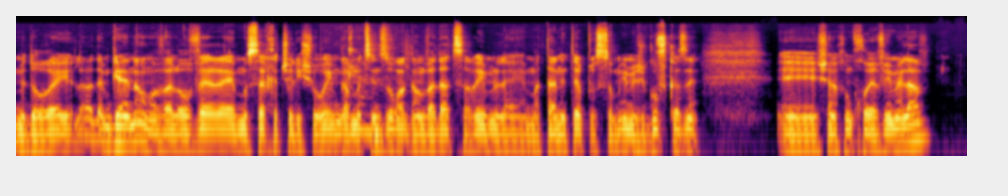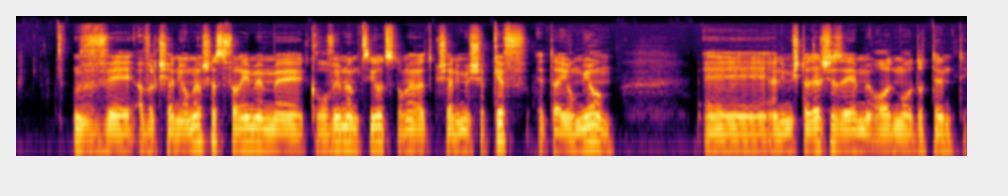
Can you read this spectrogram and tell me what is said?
מדורי, לא יודע אם גיהנום, אבל עובר אה, מסכת של אישורים, גם בצנזורה, גם ועדת שרים למתן היתר פרסומים, יש גוף כזה אה, שאנחנו מחויבים אליו. ו... אבל כשאני אומר שהספרים הם אה, קרובים למציאות, זאת אומרת, כשאני משקף את היומיום, אה, אני משתדל שזה יהיה מאוד מאוד אותנטי.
